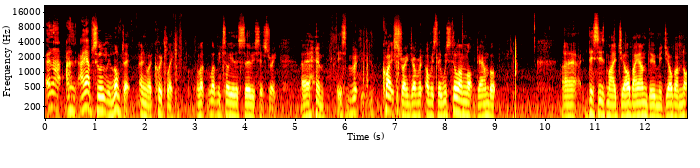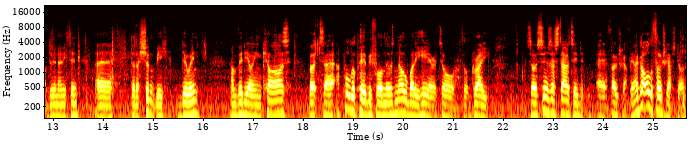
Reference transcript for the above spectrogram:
and I, I absolutely loved it. Anyway, quickly, let, let me tell you the service history. Um, it's quite strange. Obviously, we're still on lockdown, but uh, this is my job. I am doing my job. I'm not doing anything uh, that I shouldn't be doing. I'm videoing cars, but uh, I pulled up here before and there was nobody here at all. I thought, great. So as soon as I started uh, photographing, I got all the photographs done,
